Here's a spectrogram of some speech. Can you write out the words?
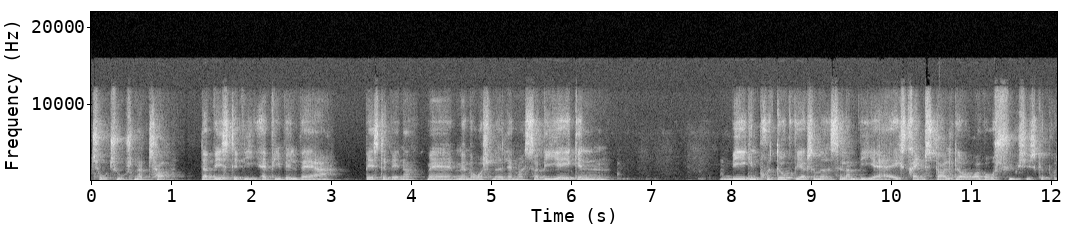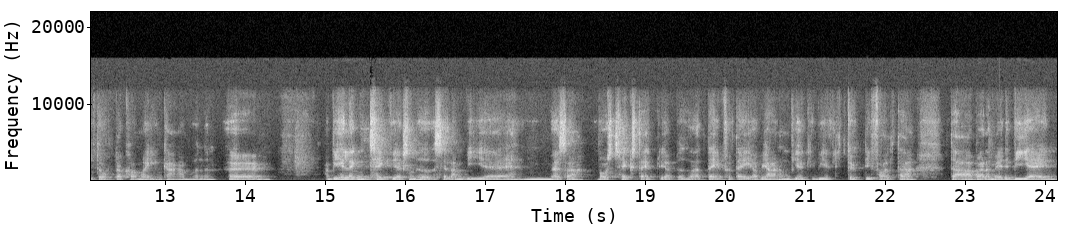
2012, der vidste vi, at vi ville være bedste venner med, med vores medlemmer. Så vi er ikke en, vi er ikke en produktvirksomhed, selvom vi er ekstremt stolte over vores fysiske produkt, der kommer en gang om måneden. Øh, og vi er heller ikke en tech-virksomhed, selvom vi, øh, altså, vores tech-stat bliver bedre dag for dag, og vi har nogle virkelig, virkelig dygtige folk, der, der arbejder med det. Vi er en,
